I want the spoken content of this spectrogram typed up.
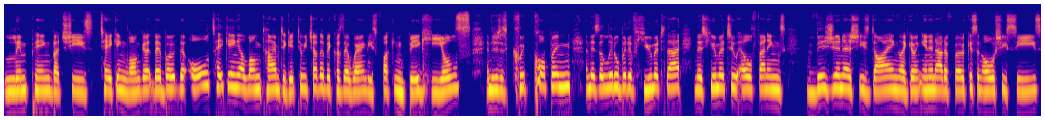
limping, but she's taking longer. They're both they're all taking a long time to get to each other because they're wearing these fucking big heels and they're just clip clopping. And there's a little bit of humor to that, and there's humor to Elle Fanning's vision as she's dying, like going in and out of focus, and all she sees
